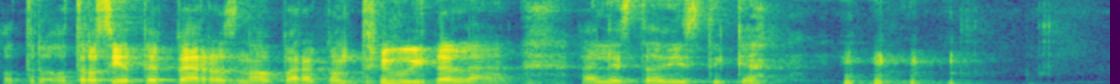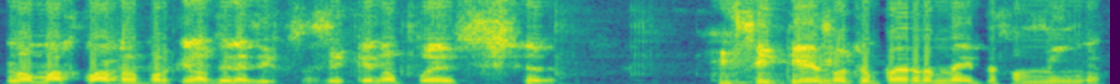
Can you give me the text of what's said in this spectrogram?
Otro, otros siete perros, ¿no? Para contribuir a la, a la estadística. no más cuatro porque no tienes hijos, así que no puedes. si quieres ocho perros, necesitas un niño.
